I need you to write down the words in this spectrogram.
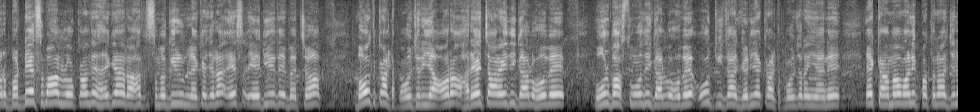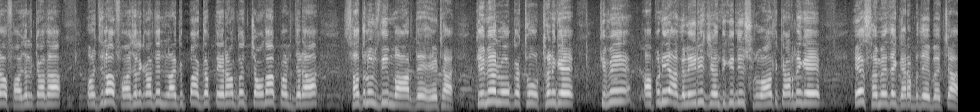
ਔਰ ਵੱਡੇ ਸਵਾਲ ਲੋਕਾਂ ਦੇ ਹੈਗੇ ਆ ਰਾਹਤ ਸਮੱਗਰੀ ਨੂੰ ਲੈ ਕੇ ਜਿਹੜਾ ਇਸ ਏਰੀਏ ਦੇ ਵਿੱਚ ਬਹੁਤ ਘੱਟ ਪਹੁੰਚ ਰਹੀ ਆ ਔਰ ਹਰੇ ਚਾਰੇ ਦੀ ਗੱਲ ਹੋਵੇ, ਹੋਰ ਵਸਤੂਆਂ ਦੀ ਗੱਲ ਹੋਵੇ, ਉਹ ਚੀਜ਼ਾਂ ਜਿਹੜੀਆਂ ਘੱਟ ਪਹੁੰਚ ਰਹੀਆਂ ਨੇ, ਇਹ ਕਾਮਾਂ ਵਾਲੀ ਪਤਨਾ ਜ਼ਿਲ੍ਹਾ ਫਾਜ਼ਿਲਕਾ ਦਾ ਔਰ ਜ਼ਿਲ੍ਹਾ ਫਾਜ਼ਿਲਕਾ ਦੇ ਲਗਭਗ 13 ਤੋਂ 14 ਪਿੰਡ ਜਿਹੜਾ ਸਤਲੁਜ ਦੀ ਮਾਰ ਦੇ ਹੇਠ ਆ। ਕਿਵੇਂ ਲੋਕ ਇੱਥੋਂ ਉੱਠਣਗੇ, ਕਿਵੇਂ ਆਪਣੀ ਅਗਲੇਰੀ ਜ਼ਿੰਦਗੀ ਦੀ ਸ਼ੁਰੂਆਤ ਕਰਨਗੇ, ਇਹ ਸਮੇਂ ਦੇ ਗਰਭ ਦੇ ਵਿੱਚ ਆ।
